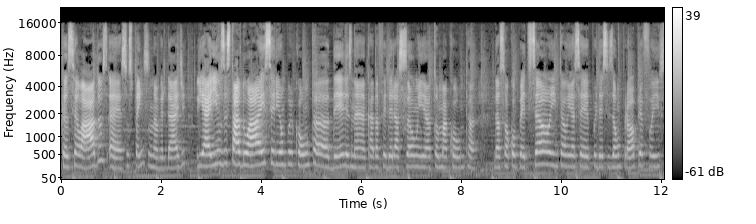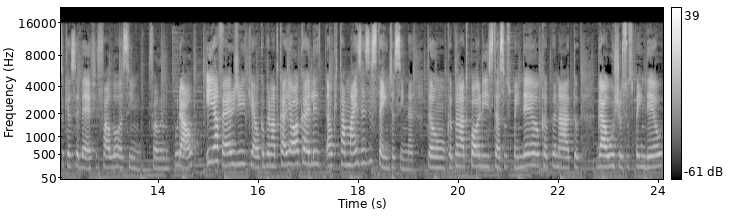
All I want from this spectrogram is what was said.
cancelados, é, suspensos na verdade, e aí os estaduais seriam por conta deles, né? Cada federação ia tomar conta da sua competição, então ia ser por decisão própria. Foi isso que a CBF falou, assim, falando por alto. E a FERJ, que é o Campeonato Carioca, ele é o que está mais resistente, assim, né? Então, o Campeonato Paulista suspendeu, o Campeonato Gaúcho suspendeu.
